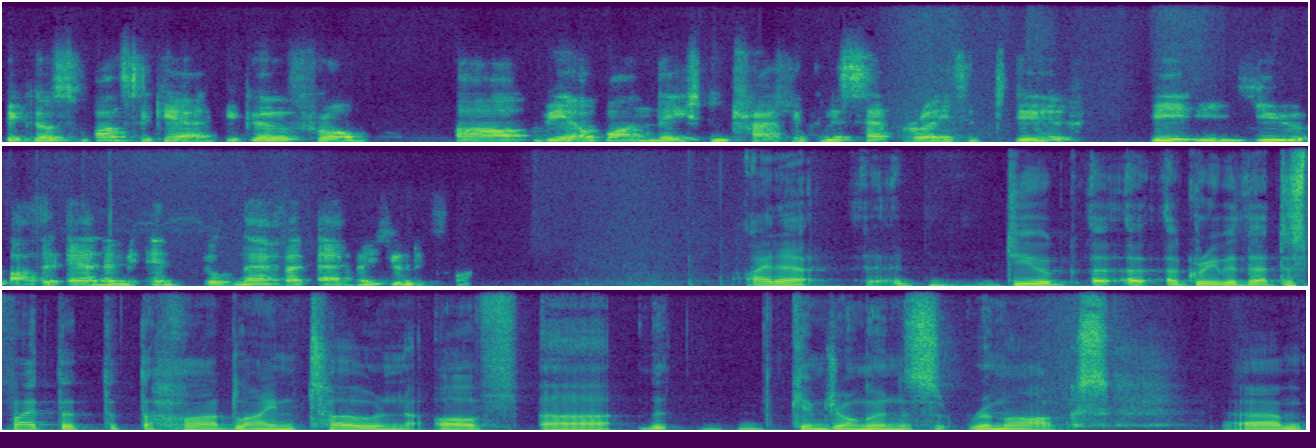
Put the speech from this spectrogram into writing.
Because once again, you go from uh, we are one nation tragically separated to you are the enemy and you'll never ever unify. Einar, do you uh, uh, agree with that? Despite the, the, the hardline tone of uh, the, Kim Jong un's remarks, um,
